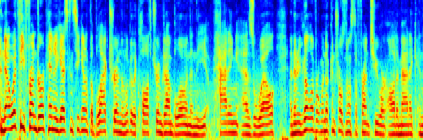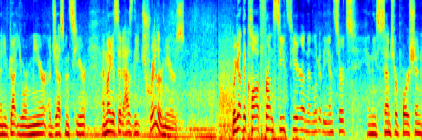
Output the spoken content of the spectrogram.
Now with the front door panel, you guys can see again with the black trim, then look at the cloth trim down below and then the padding as well. And then we've got all of our window controls, notice the front two are automatic, and then you've got your mirror adjustments here. And like I said, it has the trailer mirrors. We got the cloth front seats here and then look at the inserts in the center portion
